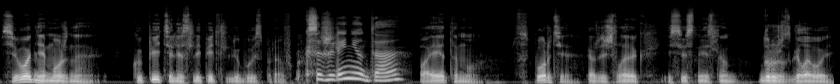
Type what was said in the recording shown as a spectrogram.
Сегодня можно купить или слепить любую справку. К сожалению, да. Поэтому в спорте каждый человек, естественно, если он дружит с головой,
